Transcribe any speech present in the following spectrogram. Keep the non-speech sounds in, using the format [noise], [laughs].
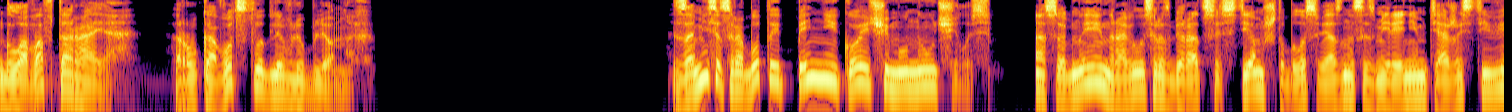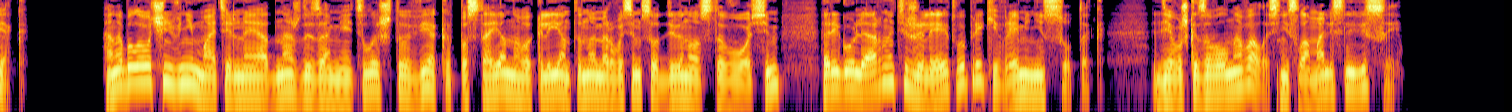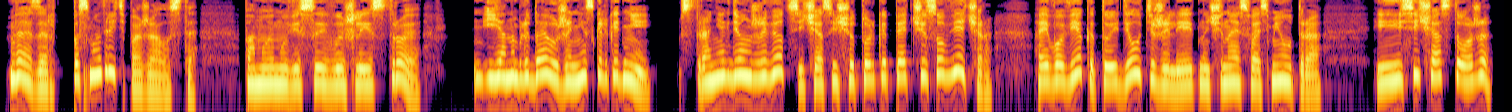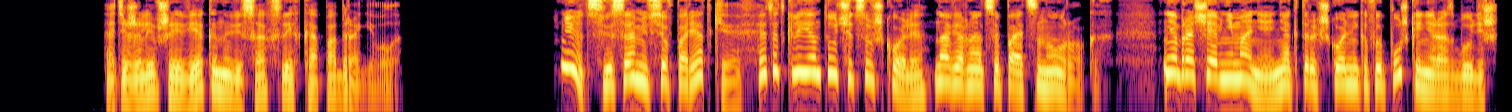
Глава вторая. Руководство для влюбленных. За месяц работы Пенни кое-чему научилась. Особенно ей нравилось разбираться с тем, что было связано с измерением тяжести век. Она была очень внимательна и однажды заметила, что века постоянного клиента номер 898 регулярно тяжелеет вопреки времени суток. Девушка заволновалась, не сломались ли весы. «Везер, посмотрите, пожалуйста. По-моему, весы вышли из строя. Я наблюдаю уже несколько дней. В стране, где он живет, сейчас еще только пять часов вечера, а его века то и дело тяжелеет, начиная с восьми утра. И сейчас тоже». Отяжелевшее веко на весах слегка подрагивало. «Нет, с весами все в порядке. Этот клиент учится в школе, наверное, отсыпается на уроках. Не обращай внимания, некоторых школьников и пушкой не разбудишь».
